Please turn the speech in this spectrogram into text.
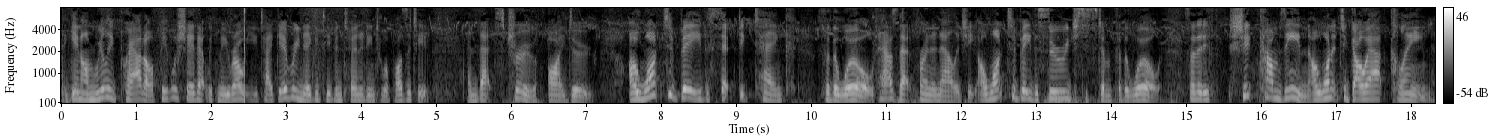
again, I'm really proud of. People share that with me. Rowie, you take every negative and turn it into a positive. And that's true. I do. I want to be the septic tank for the world. How's that for an analogy? I want to be the sewerage system for the world so that if shit comes in, I want it to go out clean.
